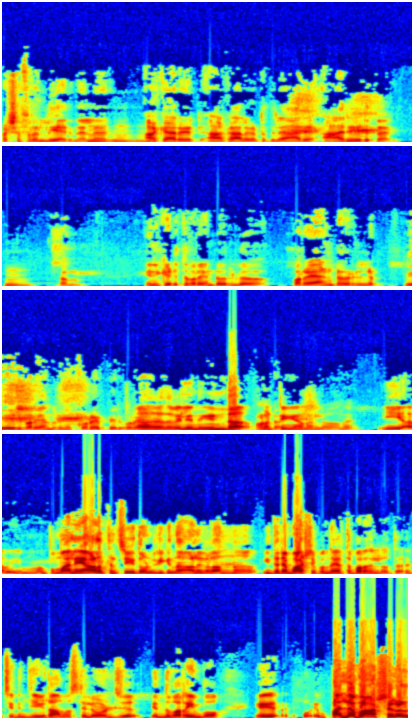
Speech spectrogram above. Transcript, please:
പക്ഷെ ഫ്രണ്ട്ലി ആയിരുന്നു എല്ലാവരും. ആ കാലഘട്ട ആ കാലഘട്ടത്തിൽ ആര് ആരെ എടുത്താലും. ഇപ്പം എനിക്ക് എടുത്തു പറയേണ്ടവരിൽ പറയാണ്ടവരിൽ പേര് പറയാൻ തുടങ്ങിയ കുറെ പേര് പറയാം. വലിയ നീണ്ട പട്ടികയാണല്ലോ അതെ. ഈ ഇപ്പൊ മലയാളത്തിൽ ചെയ്തുകൊണ്ടിരിക്കുന്ന ആളുകൾ അന്ന് ഇതര ഭാഷ ഇപ്പൊ നേരത്തെ പറഞ്ഞല്ലോ ചിരഞ്ജീവി താമസത്തെ ലോഡ്ജ് എന്ന് പറയുമ്പോ ഏ, പല ഭാഷകൾ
